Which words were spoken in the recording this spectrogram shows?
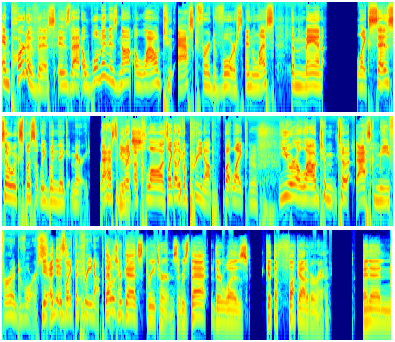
and part of this is that a woman is not allowed to ask for a divorce unless the man like says so explicitly when they get married. That has to be like a clause like like a prenup but like Ugh. you are allowed to to ask me for a divorce Yeah, and- is and like the prenup that was her dad's three terms. There was that there was get the fuck out of iran. And then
